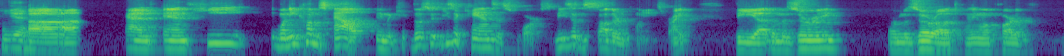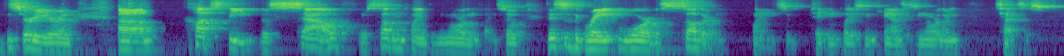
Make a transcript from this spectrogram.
yeah Uh, and and he when he comes out in the those are, these are Kansas wars. These are the Southern Plains, right? The uh, the Missouri or Missouri, depending on what part of Missouri you're in, um, cuts the the South, the Southern Plains, and the Northern Plains. So this is the Great War of the Southern Plains, taking place in Kansas and Northern Texas.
